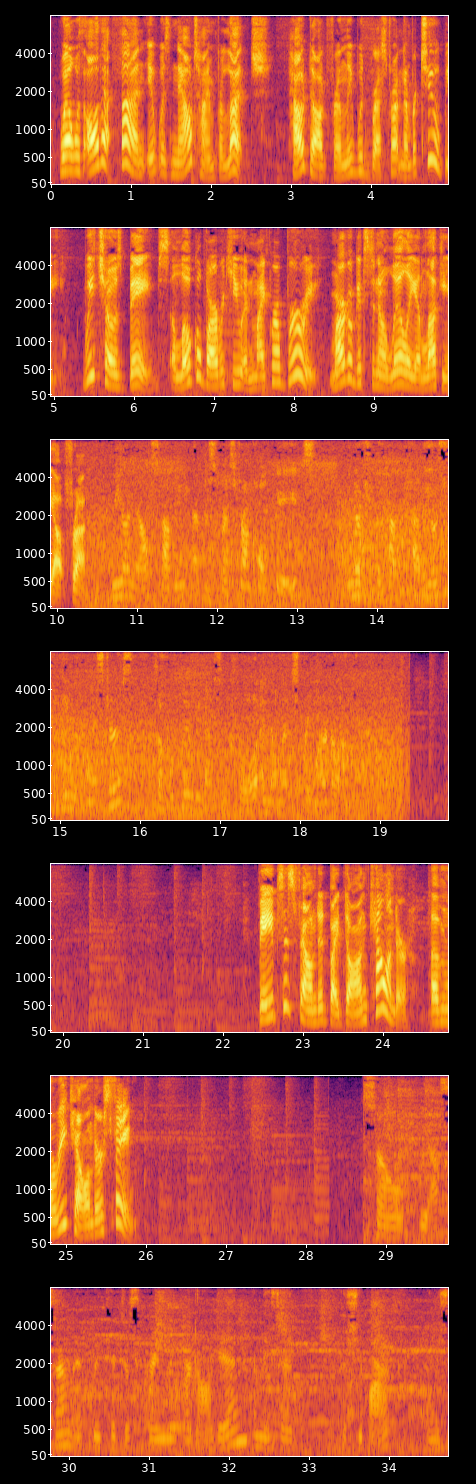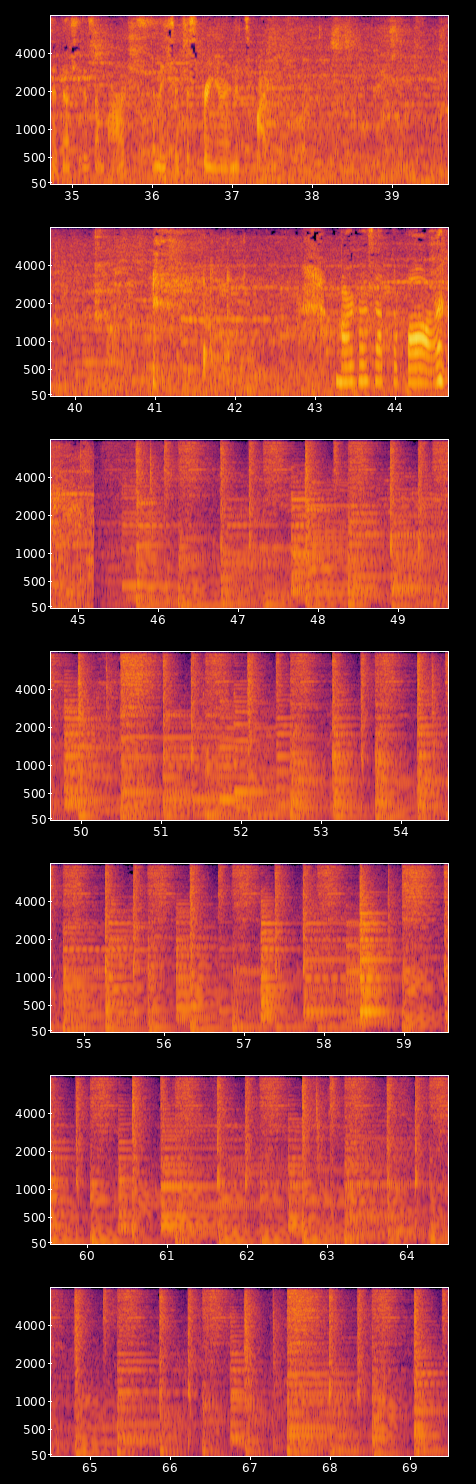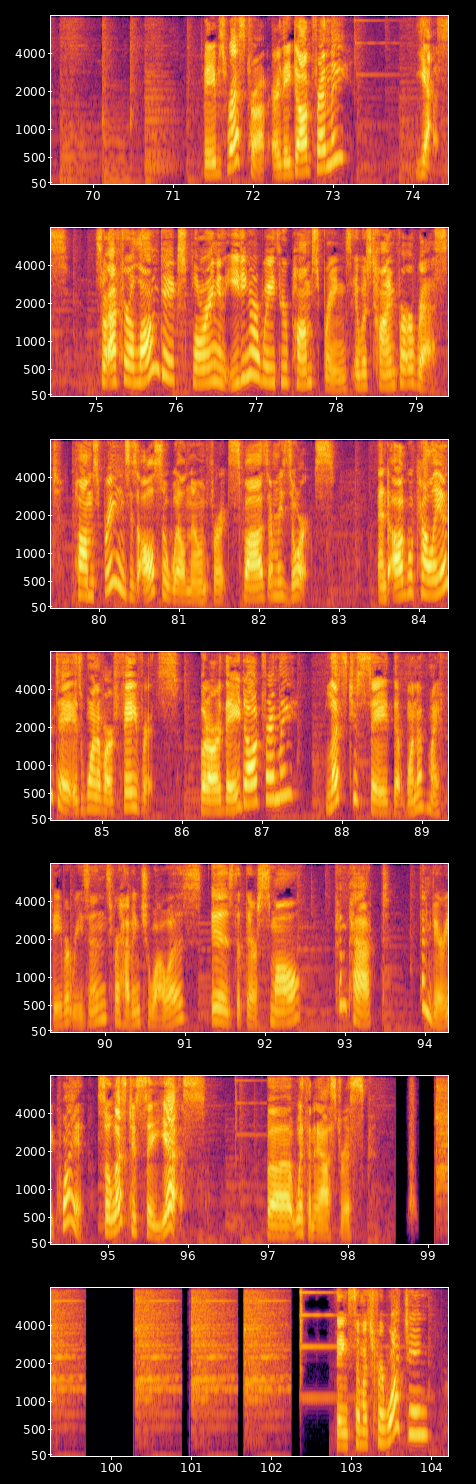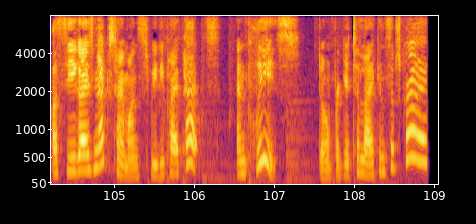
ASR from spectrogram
Well, with all that fun, it was now time for lunch. How dog friendly would restaurant number two be? We chose Babes, a local barbecue and microbrewery. Margo gets to know Lily and Lucky out front. We are now stopping at this restaurant called Babes. You notice they have patio seating with misters, so hopefully it'll be nice and cool and they'll let us bring Margo out there. Babes is founded by Don Callender of Marie Callender's fame. So we asked them if we could just bring our dog in, and they said, does she bark? And we said, no, she doesn't bark. And they said, just bring her in, it's fine. Margo's at the bar. Babe's Restaurant. Are they dog friendly? Yes. So, after a long day exploring and eating our way through Palm Springs, it was time for a rest. Palm Springs is also well known for its spas and resorts. And Agua Caliente is one of our favorites. But are they dog friendly? Let's just say that one of my favorite reasons for having chihuahuas is that they're small, compact, and very quiet. So let's just say yes, but with an asterisk. Thanks so much for watching. I'll see you guys next time on Sweetie Pie Pets. And please, don't forget to like and subscribe.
